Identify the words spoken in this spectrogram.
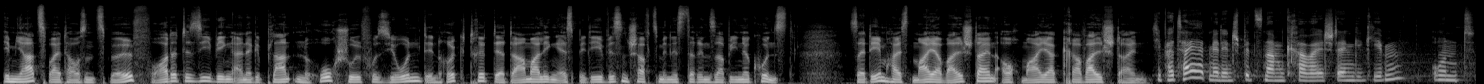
Im Jahr 2012 forderte sie wegen einer geplanten Hochschulfusion den Rücktritt der damaligen SPD-Wissenschaftsministerin Sabine Kunst. Seitdem heißt Maja Wallstein auch Maja Krawallstein. Die Partei hat mir den Spitznamen Krawallstein gegeben und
